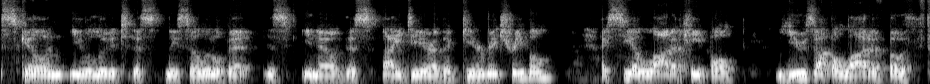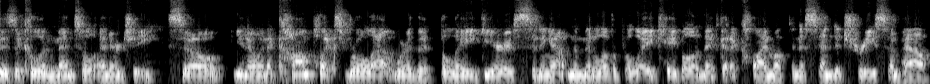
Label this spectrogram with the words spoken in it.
skill and you alluded to this lisa a little bit is you know this idea of a gear retrieval i see a lot of people use up a lot of both physical and mental energy so you know in a complex rollout where the belay gear is sitting out in the middle of a belay cable and they've got to climb up and ascend a tree somehow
